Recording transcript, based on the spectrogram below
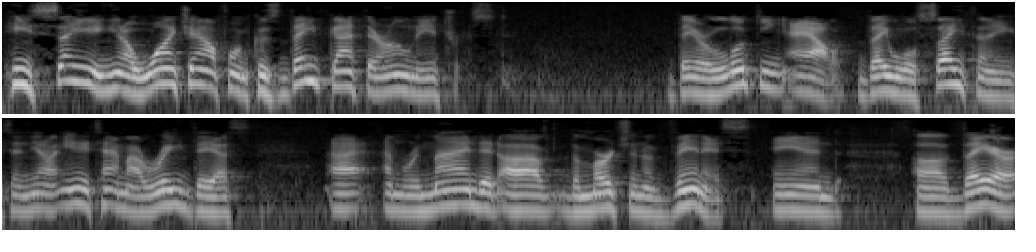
he's saying, you know, watch out for them because they've got their own interest. They are looking out. They will say things, and you know, anytime I read this, I, I'm reminded of the Merchant of Venice and uh, there,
